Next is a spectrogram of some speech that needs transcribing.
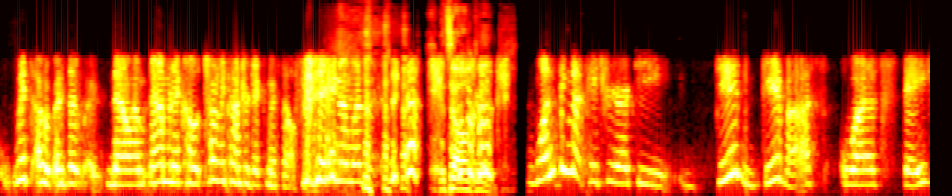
with oh, now I'm now I'm going to co- totally contradict myself. Hang on one second. it's all good. one thing that patriarchy did give us was faith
